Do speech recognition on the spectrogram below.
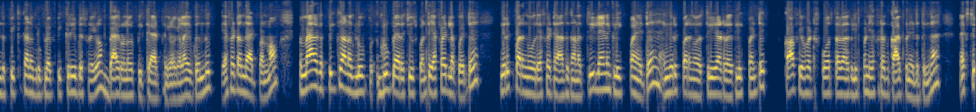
இந்த பிக்குக்கான குரூப்பில் பிக் ரீப்ளேஸ் பண்ணிக்கிறோம். பேக்ரவுண்டில் பிக் பிக் ஆட் பண்ணிக்கலாம் ஓகேங்களா இப்போ வந்து எஃபெக்ட் வந்து ஆட் பண்ணோம் இப்போ மேலே இருக்க பிக்கான குரூப் குரூப் லேயரை சூஸ் பண்ணிட்டு எஃபெக்ட்டில் போயிட்டு இருக்கு பாருங்கள் ஒரு எஃபெக்ட் அதுக்கான த்ரீ லைனை கிளிக் பண்ணிவிட்டு இங்கே இருக்கு பாருங்கள் ஒரு த்ரீ டாட்டரை கிளிக் பண்ணிட்டு காஃபி எஃபெக்ட் ஃபோர்த்தாக கிளிக் பண்ணி எஃபெக்ட் வந்து காப்பி பண்ணி எடுத்துங்க. நெக்ஸ்ட்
